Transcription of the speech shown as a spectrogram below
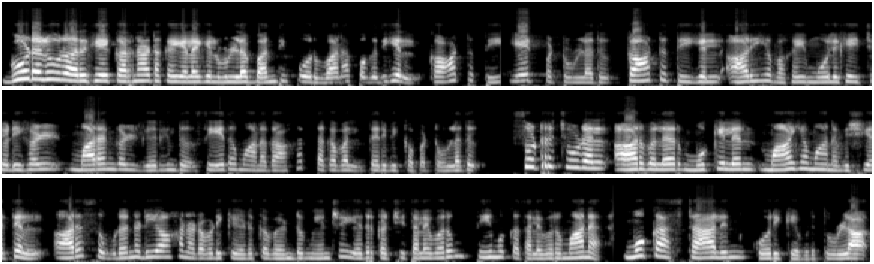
கூடலூர் அருகே கர்நாடக எல்லையில் உள்ள பந்திப்பூர் வனப்பகுதியில் காட்டுத்தீ ஏற்பட்டுள்ளது. காட்டுத்தீயில் அரிய வகை மூலிகை செடிகள் மரங்கள் எரிந்து சேதமானதாக தகவல் தெரிவிக்கப்பட்டுள்ளது. சுற்றுச்சூழல் ஆர்வலர் முகிலன் மாயமான விஷயத்தில் அரசு உடனடியாக நடவடிக்கை எடுக்க வேண்டும் என்று எதிர்க்கட்சித் தலைவரும் திமுக தலைவருமான மு. ஸ்டாலின் கோரிக்கை விடுத்துள்ளார்.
